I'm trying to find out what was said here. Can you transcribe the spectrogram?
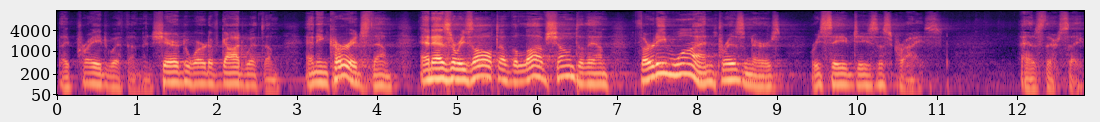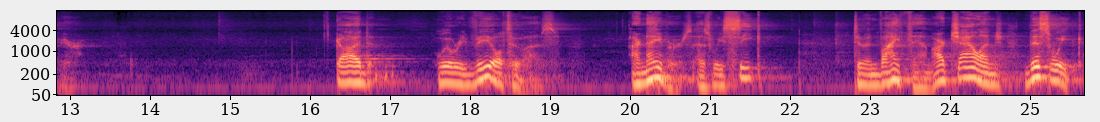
They prayed with them and shared the Word of God with them and encouraged them. And as a result of the love shown to them, 31 prisoners received Jesus Christ as their Savior. God will reveal to us our neighbors as we seek to invite them. Our challenge this week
